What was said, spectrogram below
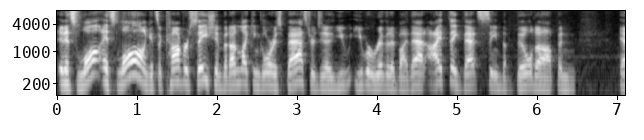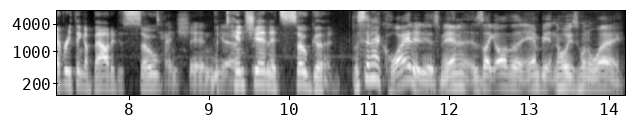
And it's long. It's long. It's a conversation, but unlike Inglourious Basterds, you know, you you were riveted by that. I think that scene, the build up and everything about it is so tension. the yeah, tension. sure. It's so good. Listen how quiet it is, man. It's like all the ambient noise went away.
